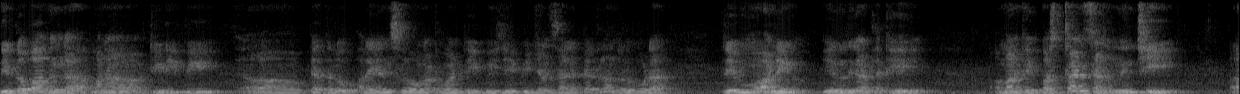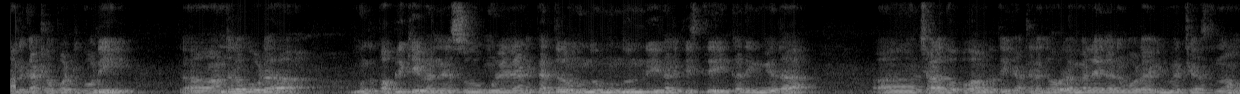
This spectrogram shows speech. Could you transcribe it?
దీంట్లో భాగంగా మన టీడీపీ పెద్దలు అలయన్స్లో ఉన్నటువంటి బీజేపీ జనసేన పెద్దలందరూ కూడా రేపు మార్నింగ్ ఎనిమిది గంటలకి మనకి బస్ స్టాండ్ సెంటర్ నుంచి కట్టలు పట్టుకొని అందరూ కూడా ముందు పబ్లిక్ అవేర్నెస్ ముందు ఇలాంటి పెద్దలు ముందు ముందుండి నడిపిస్తే ఇంకా దీని మీద చాలా గొప్పగా ఉంటుంది. అట్లనే గౌరవ ఎమ్మెల్యే గారిని కూడా ఇన్వైట్ చేస్తున్నాము.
